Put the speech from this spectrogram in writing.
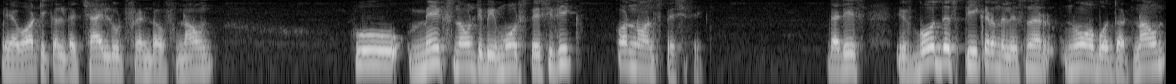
we have article the childhood friend of noun who makes noun to be more specific or non-specific. That is, if both the speaker and the listener know about that noun,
